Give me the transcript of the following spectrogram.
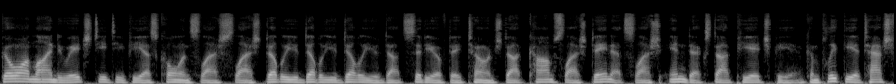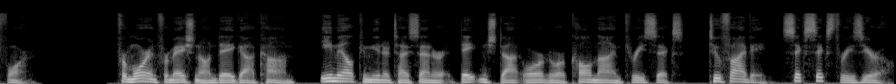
go online to https colon slash slash www.cityofdaytonge.com slash daynet slash index.php and complete the attached form. For more information on DayCon, Email communitycenter at daytonch.org or call 936 258 6630.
